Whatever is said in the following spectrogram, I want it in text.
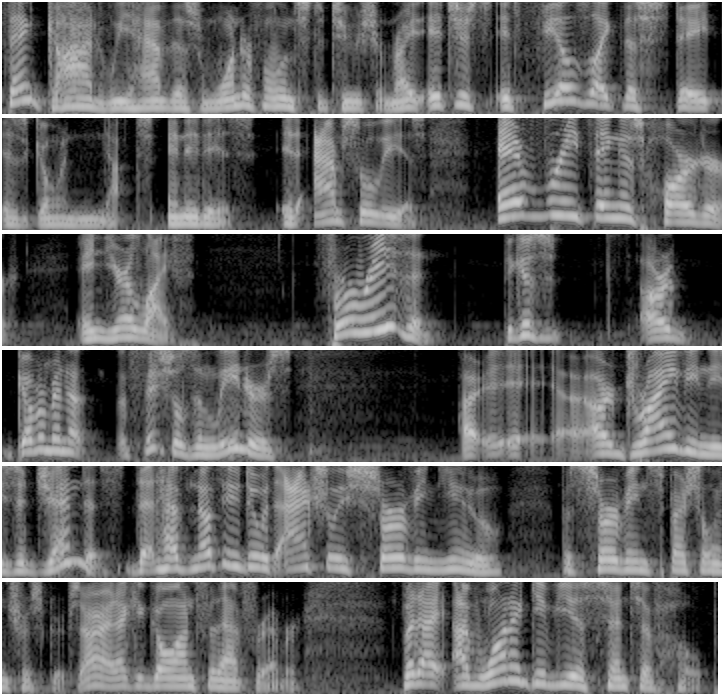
Thank God we have this wonderful institution, right? It just it feels like the state is going nuts, and it is. It absolutely is. Everything is harder in your life for a reason, because our government officials and leaders are, are driving these agendas that have nothing to do with actually serving you, but serving special interest groups. All right, I could go on for that forever. But I, I want to give you a sense of hope,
